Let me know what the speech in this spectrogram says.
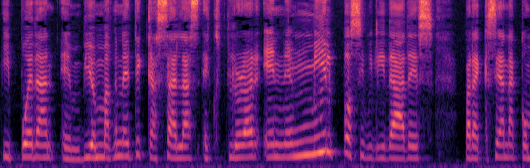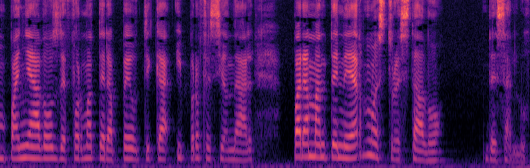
y puedan en biomagnéticas salas explorar en mil posibilidades para que sean acompañados de forma terapéutica y profesional para mantener nuestro estado de salud.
